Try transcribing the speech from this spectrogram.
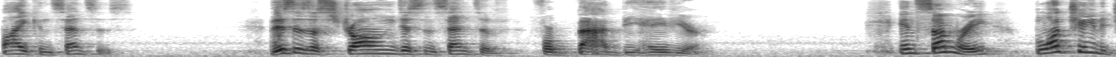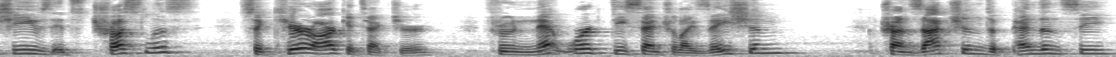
by consensus. This is a strong disincentive for bad behavior. In summary, blockchain achieves its trustless, secure architecture through network decentralization, transaction dependency,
